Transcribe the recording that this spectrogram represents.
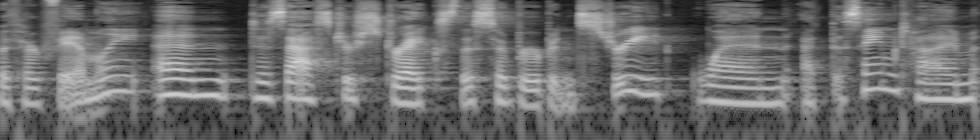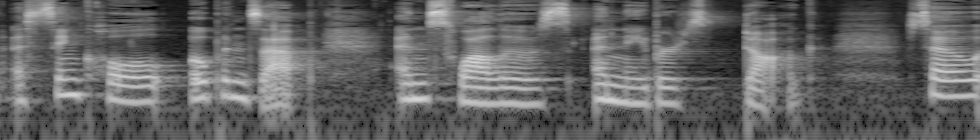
with her family, and disaster strikes the suburban street when, at the same time, a sinkhole opens up and swallows a neighbor's dog. So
